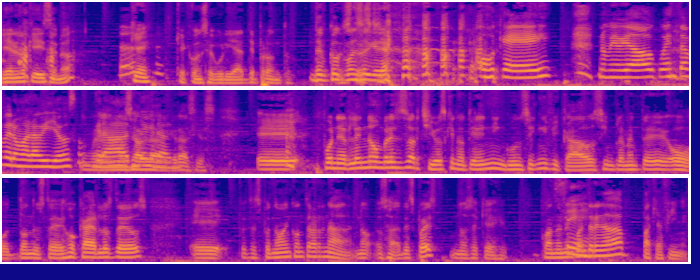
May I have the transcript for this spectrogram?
Miren lo que dice, ¿no? ¿Qué? Que con seguridad de pronto. De- con- seguridad. ok, no me había dado cuenta, pero maravilloso. Bueno, no grande, sé hablar, grande. gracias. Eh, ponerle nombres a esos archivos que no tienen ningún significado, simplemente, o donde usted dejó caer los dedos, eh, pues después no va a encontrar nada. No, o sea, después no se queje. Cuando no Sí. encuentre nada, para que afine.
